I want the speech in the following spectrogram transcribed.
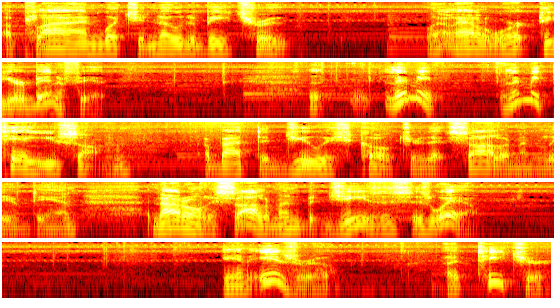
applying what you know to be true. Well, that'll work to your benefit. Uh, let me let me tell you something about the Jewish culture that Solomon lived in. Not only Solomon, but Jesus as well. In Israel, a teacher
